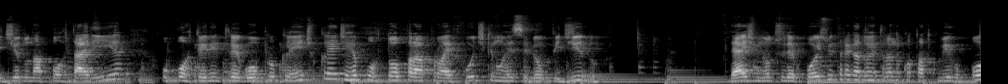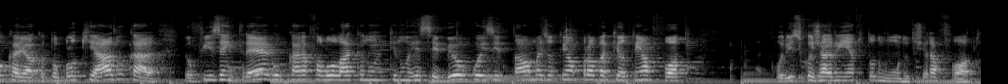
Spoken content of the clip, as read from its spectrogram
pedido na portaria, o porteiro entregou para o cliente, o cliente reportou para o iFood que não recebeu o pedido. Dez minutos depois, o entregador entrando em contato comigo, pô, Carioca, eu tô bloqueado, cara. Eu fiz a entrega, o cara falou lá que não, que não recebeu, coisa e tal, mas eu tenho a prova aqui, eu tenho a foto. Por isso que eu já oriento todo mundo, tira a foto.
